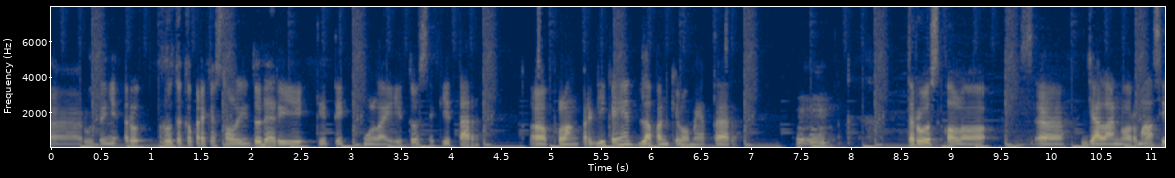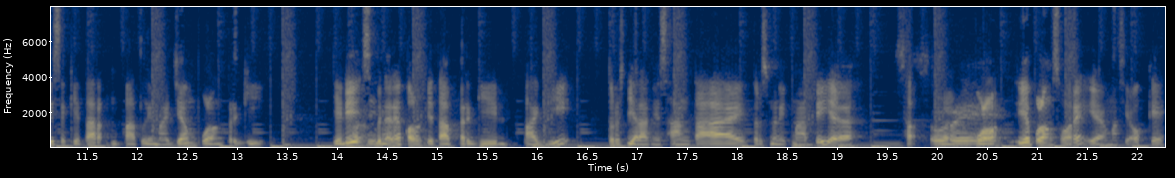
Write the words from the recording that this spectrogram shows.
uh, rutenya rute ke Prekestolen itu dari titik mulai itu sekitar uh, pulang pergi kayaknya 8 km. Mm -mm. Terus kalau uh, jalan normal sih sekitar 4-5 jam pulang pergi. Jadi oh, sebenarnya kalau kita pergi pagi, terus jalannya santai, terus menikmati ya sore. Pulang, iya pulang sore ya masih oke. Okay.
